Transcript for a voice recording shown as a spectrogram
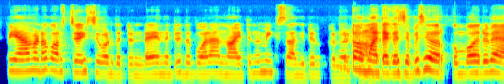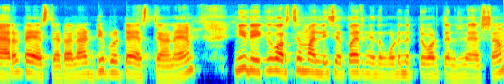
ഇപ്പൊ ഞാൻ ഇവിടെ കുറച്ച് ഒഴിച്ചു കൊടുത്തിട്ടുണ്ട്. എന്നിട്ട് ഇതുപോലെ നന്നായിട്ടൊന്ന് മിക്സ് ആക്കിയിട്ട് എടുക്കുന്നുണ്ട് ടൊമാറ്റോ കച്ചപ്പ് ചേർക്കുമ്പോൾ ഒരു വേറെ ടേസ്റ്റ് കേട്ടോ അല്ല അടിപൊളി ടേസ്റ്റ് ആണ്. ഇനി ഇതിലേക്ക് കുറച്ച് മല്ലിച്ചപ്പ് അരിഞ്ഞതും കൂടി ഇട്ട് കൊടുത്തതിന് ശേഷം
